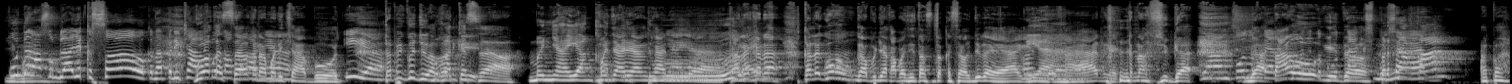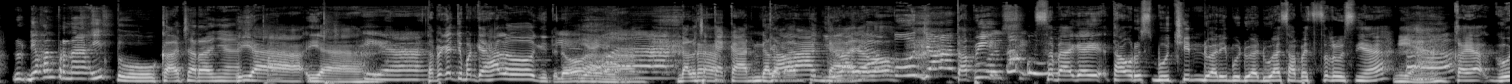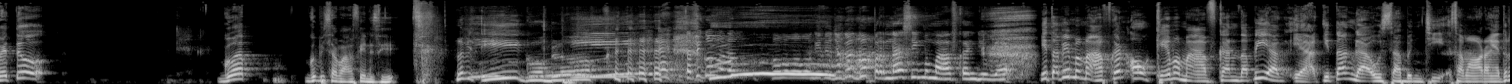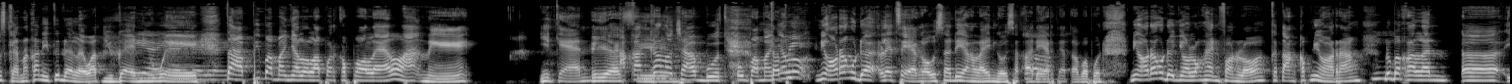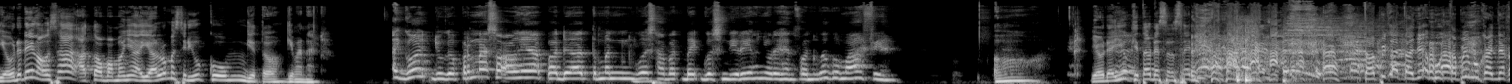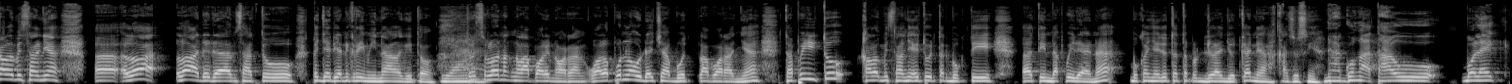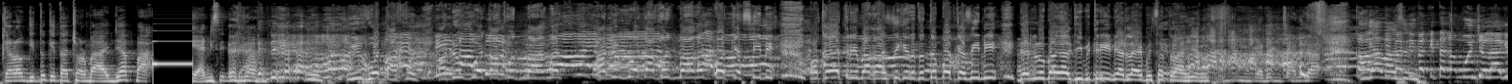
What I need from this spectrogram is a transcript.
Udah gimana? langsung belajar kesel. Kenapa dicabut? Gue kesel kenapa laporannya? dicabut Iya. Tapi gue juga Bukan ngerti kesel, menyayangkan menyayangkan itu. dia karena Ya, karena karena gue nggak punya kapasitas untuk kesel juga ya gitu Iya. kan kenal juga Ya ampun, nggak tereng tahu gitu pernah kan? Apa Lu- Dia kan pernah itu ke acaranya. iya iya Iya. tapi kan cuma kayak halo gitu doang Iya, iya, iya. Enggak lu Nah, cekek kan? Enggak enggak lah, banting gila kan? ya Ya lo. ampun, jangan. tapi Bullshit. sebagai Taurus bucin 2022 sampai seterusnya Iya. kayak gue tuh gue gue bisa maafin sih Lebih ih goblok. Ih. eh, tapi gue ngomong-ngomong gitu juga, gue pernah sih memaafkan juga. Ya tapi memaafkan oke memaafkan tapi ya ya kita nggak usah benci sama orangnya terus karena kan itu udah lewat juga Iya, anyway. iya, iya, iya. Tapi papanya lo lapor ke Polela nih. Iya kan? Iya Akankah sih. lo cabut? Umpamanya Tapi- lo, ini orang udah let's say ya nggak usah deh yang lain, nggak usah KDRT atau apa pun. Ini orang udah nyolong handphone lo, ketangkep nih orang, Hmm. lo bakalan eh ya udah deh nggak usah atau umpamanya ya lo mesti dihukum gitu. Gimana? Eh, gue juga pernah soalnya pada temen gue sahabat baik gue sendiri yang nyuri handphone gue, gue maafin. Oh. Ya udah yuk kita udah selesai nih. eh tapi katanya bu, tapi bukannya kalau misalnya eh, lo lo ada dalam satu kejadian kriminal gitu Iya. terus lo ngelaporin orang walaupun lo udah cabut laporannya tapi itu kalau misalnya itu terbukti eh, tindak pidana bukannya itu tetap dilanjutkan ya kasusnya Nah gue nggak tahu. Boleh kalau gitu kita coba aja Pak ya di sini ada. Ini gue takut. Aduh gue takut banget. Aduh gue takut banget podcast ini. Oke terima kasih kita tutup podcast ini. Dan lu bakal LGBT ini adalah episode terakhir. Gak ada yang canda. Kalau Enggak, tiba-tiba kita gak muncul lagi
